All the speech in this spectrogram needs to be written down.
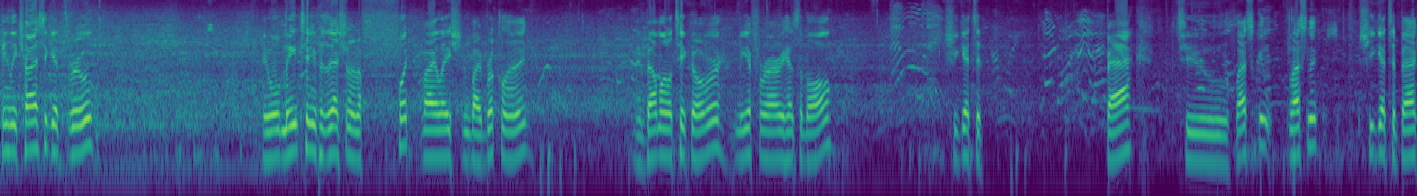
Hanley tries to get through and will maintain possession on a foot violation by Brookline. And Belmont will take over. Mia Ferrari has the ball. She gets it back to Lesnick. She gets it back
